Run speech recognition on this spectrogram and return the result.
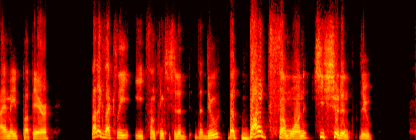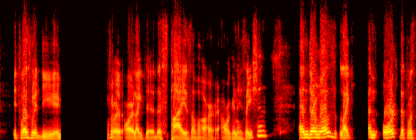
I made Papier not exactly eat something she shouldn't do, but bite someone she shouldn't do. It was with the or, or like the, the spies of our organization. And there was like an orc that was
